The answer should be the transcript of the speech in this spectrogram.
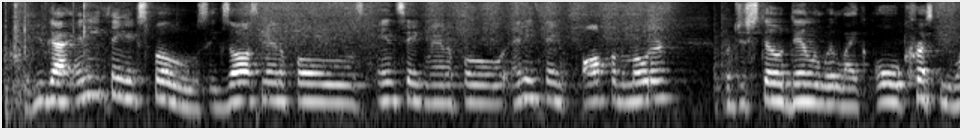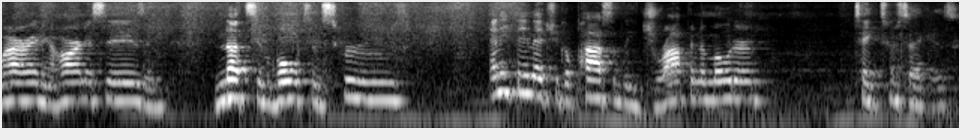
if you got anything exposed, exhaust manifolds, intake manifold, anything off of the motor, but you're still dealing with like old crusty wiring and harnesses and nuts and bolts and screws, anything that you could possibly drop in the motor, take two seconds.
